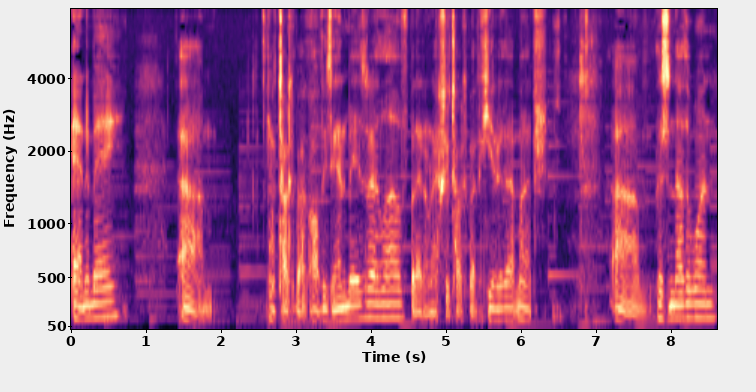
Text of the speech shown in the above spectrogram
anime. Um, I'll talk about all these animes that I love, but I don't actually talk about Akira that much. Um, there's another one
